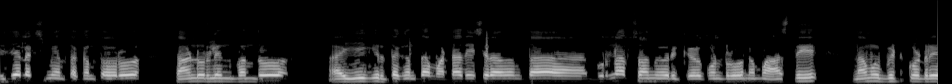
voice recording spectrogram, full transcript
ವಿಜಯಲಕ್ಷ್ಮಿ ಅಂತಕ್ಕಂಥವ್ರು ತಾಂಡೂರ್ಲಿಂದ ಬಂದು ಈಗಿರ್ತಕ್ಕಂಥ ಮಠಾಧೀಶರಾದಂತ ಗುರುನಾಥ ಸ್ವಾಮಿ ಅವ್ರಿಗೆ ಕೇಳ್ಕೊಂಡ್ರು, ನಮ್ಮ ಆಸ್ತಿ ನಮಗ್ ಬಿಟ್ಕೊಡ್ರಿ,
